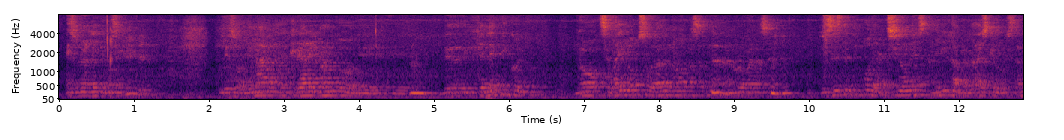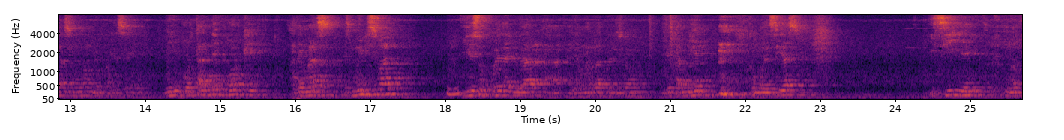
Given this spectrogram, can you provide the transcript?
es una ley que no se cumple. Les ordenaron crear el banco de, de, de, genético, no, se va a ir observado y no va a pasar nada, no lo van a hacer. Entonces este tipo de acciones, a mí la verdad es que lo que están haciendo me parece muy importante porque además es muy visual y eso puede ayudar a, a llamar la atención. Que también, como decías, y sí, eh,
